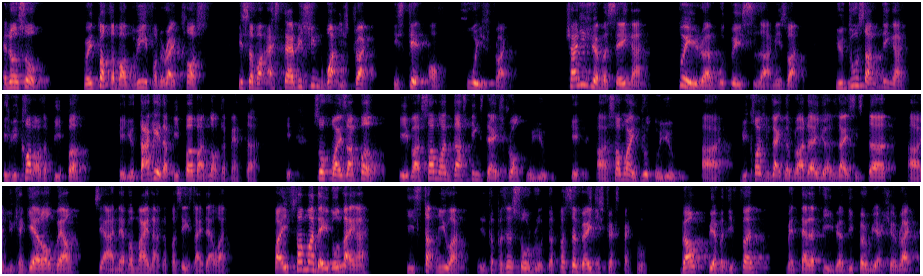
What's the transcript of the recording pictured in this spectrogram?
And also, when we talk about doing it for the right cause, it's about establishing what is right instead of who is right. Chinese we have a saying, uh, 对人不对事, uh, means what? You do something, uh, it's because of the people. Okay? You target the people, but not the matter. Okay? So, for example, if uh, someone does things that is wrong to you, okay, uh, someone is rude to you, uh, because you like the brother, you like sister, uh, you can get along well, say, ah, never mind, uh, the person is like that one. But if someone that you don't like, uh, he stop you, uh, the person so rude, the person very disrespectful. Well, we have a different mentality, we have different reaction, right?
